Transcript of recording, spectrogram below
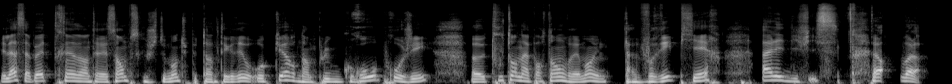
Et là, ça peut être très intéressant parce que justement, tu peux t'intégrer au, cœur d'un plus gros projet euh, tout en apportant vraiment une, ta vraie pierre à l'édifice. Alors voilà,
